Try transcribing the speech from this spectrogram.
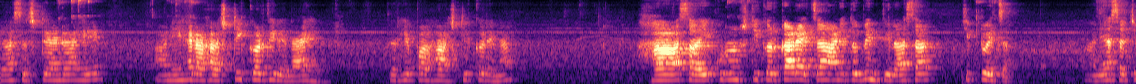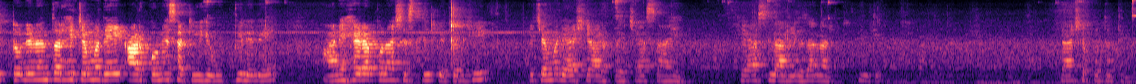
हे असं स्टँड आहे आणि ह्याला हा स्टिकर दिलेला आहे. तर हे पहा हा स्टिकर आहे ना. हा असा इकडून स्टिकर काढायचा आणि तो भिंतीला असा चिकटवायचा. आणि असा चिकटवल्यानंतर ह्याच्यामध्ये अडकवण्यासाठी हे दिलेले आहे. आणि ह्याला पण अशी स्लिप आहे तर ही ह्याच्यामध्ये अशी अडकायची असं आहे. हे असं लागले जाणार इथे. अशा पद्धतीने.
